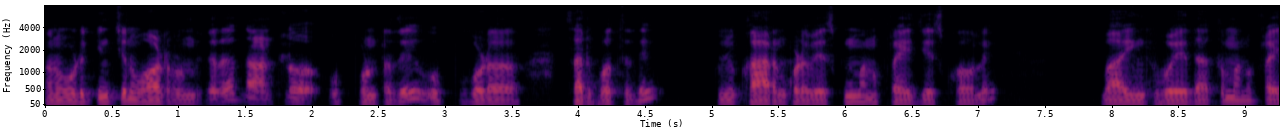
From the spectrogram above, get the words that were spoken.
మనం ఉడికించిన వాటర్ ఉంది కదా దాంట్లో ఉప్పు ఉంటుంది. ఉప్పు కూడా సరిపోతుంది. కొంచెం కారం కూడా వేసుకుని మనం ఫ్రై చేసుకోవాలి. బాగా ఇంకిపోయేదాకా మనం ఫ్రై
